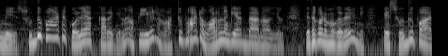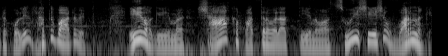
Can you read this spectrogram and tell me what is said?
මේ සුදු පාට කොලයක් කරගෙන අපි ඒකට රතු පාට වර්ණගයක් දානවා කියල එතකොට මොකද වෙන්නේ ඒ සුදු පාට කොලේ රතු පාට වෙන. ඒ වගේම ශාක පත්‍රවලත් තියෙනවා සුවිශේෂ වර්ණකය.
